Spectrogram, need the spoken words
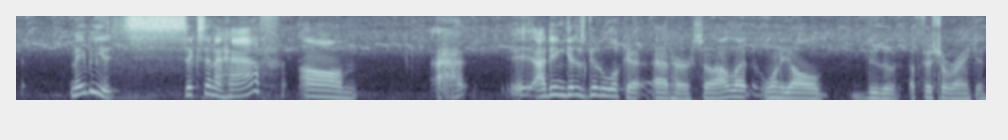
maybe a six and a half. Um, I I didn't get as good a look at, at her, so I'll let one of y'all do the official ranking.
